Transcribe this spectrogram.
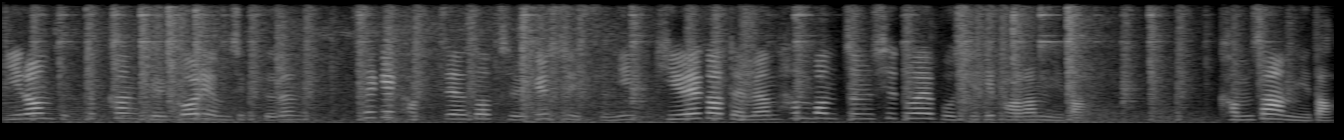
이런 독특한 길거리 음식들은 세계 각지에서 즐길 수 있으니 기회가 되면 한 번쯤 시도해 보시기 바랍니다. 감사합니다.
